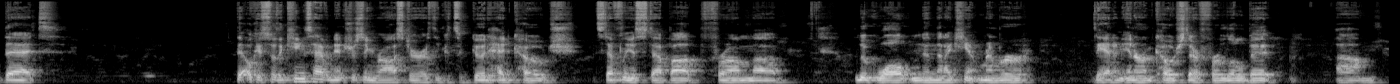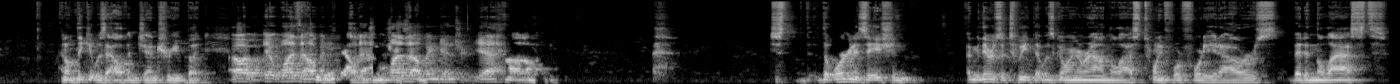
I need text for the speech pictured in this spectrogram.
That okay, so the Kings have an interesting roster. I think it's a good head coach. It's definitely a step up from uh, Luke Walton, and then I can't remember. They had an interim coach there for a little bit. Um, I don't think it was Alvin Gentry, but oh, it was Alvin. It was Alvin, Gentry. Was Alvin Gentry. Yeah. Um, just the organization. I mean, there was a tweet that was going around the last 24, 48 hours that in the last,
